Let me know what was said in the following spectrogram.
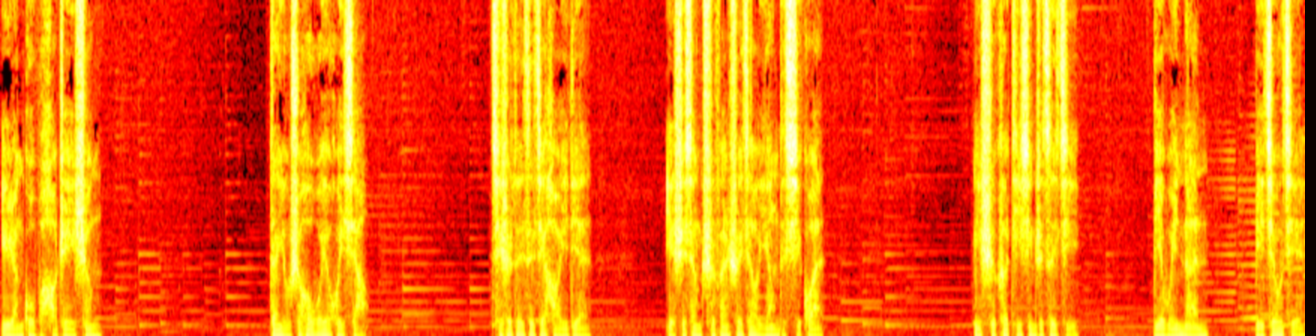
依然过不好这一生。但有时候我也会想，其实对自己好一点，也是像吃饭睡觉一样的习惯。你时刻提醒着自己，别为难，别纠结，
